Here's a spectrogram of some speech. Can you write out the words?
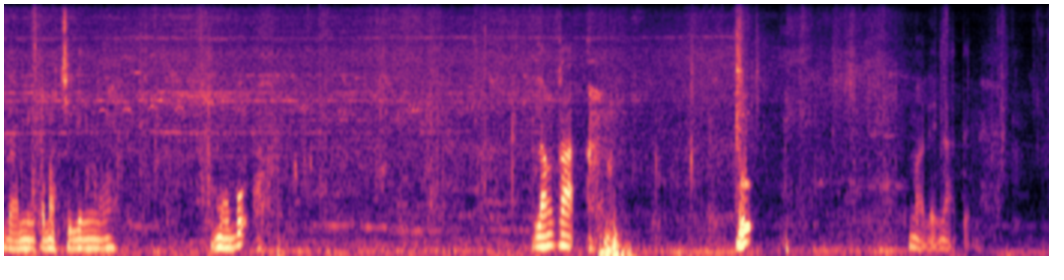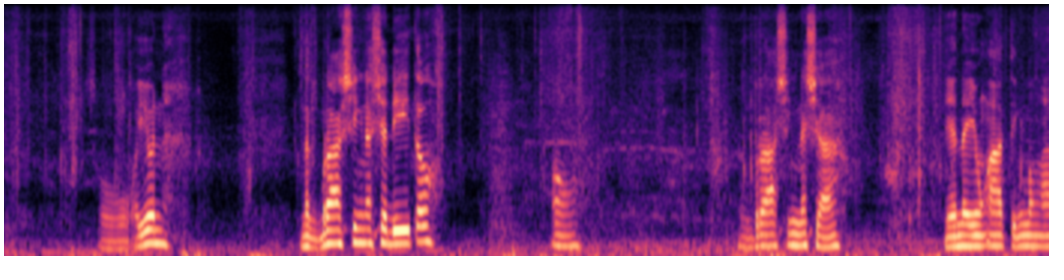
Daming kamatsiling uh, umubo langka. Bu. Malay natin. So ayun. Nag brushing na siya dito. Oh. Nag brushing na siya. Yan na yung ating mga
